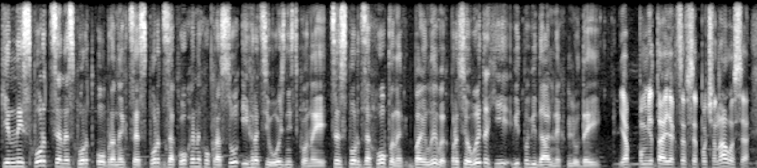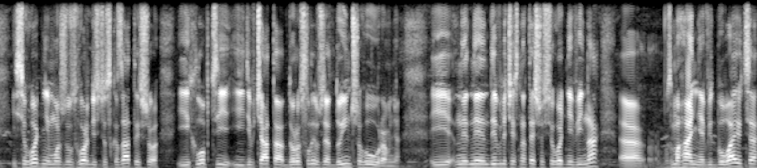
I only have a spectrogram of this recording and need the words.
Кінний спорт це не спорт обраних, це спорт закоханих у красу і граціозність коней. Це спорт захоплених, дбайливих, працьовитих і відповідальних людей. Я пам'ятаю, як це все починалося, і сьогодні можу з гордістю сказати, що і хлопці, і дівчата доросли вже до іншого уровня. І не, дивлячись на те, що сьогодні війна, е, змагання відбуваються,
